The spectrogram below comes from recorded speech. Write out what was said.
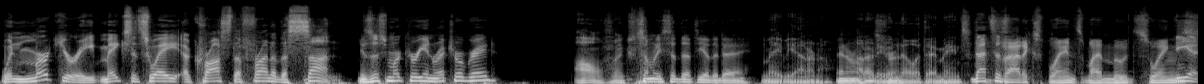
when Mercury makes its way across the front of the sun. Is this Mercury in retrograde? Oh, I think so. Somebody said that the other day. maybe I don't know. I don't know I don't even that's know what that means. That's a That explains my mood swings. Yeah,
